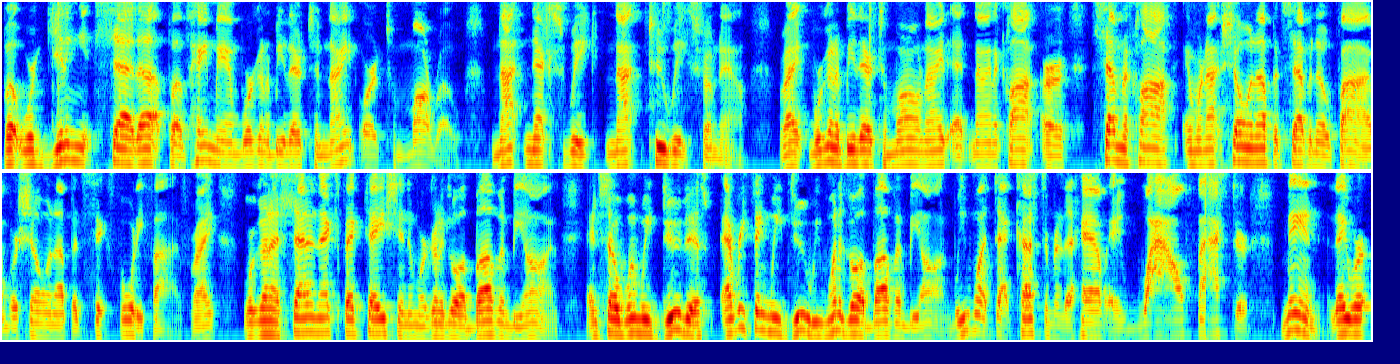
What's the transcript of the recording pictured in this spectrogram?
but we're getting it set up of hey man we're going to be there tonight or tomorrow not next week not two weeks from now right? We're going to be there tomorrow night at nine o'clock or seven o'clock, and we're not showing up at seven o five. We're showing up at six forty-five, right? We're going to set an expectation, and we're going to go above and beyond. And so when we do this, everything we do, we want to go above and beyond. We want that customer to have a wow factor. Man, they were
